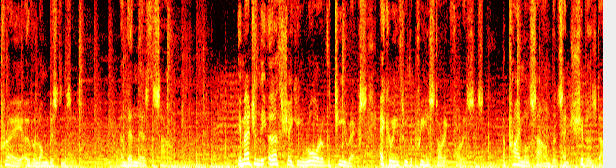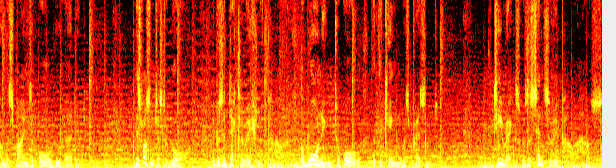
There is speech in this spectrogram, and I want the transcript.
prey over long distances. And then there's the sound. Imagine the earth-shaking roar of the T-Rex echoing through the prehistoric forests, a primal sound that sent shivers down the spines of all who heard it. This wasn't just a roar, it was a declaration of power, a warning to all that the king was present. The T-Rex was a sensory powerhouse,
